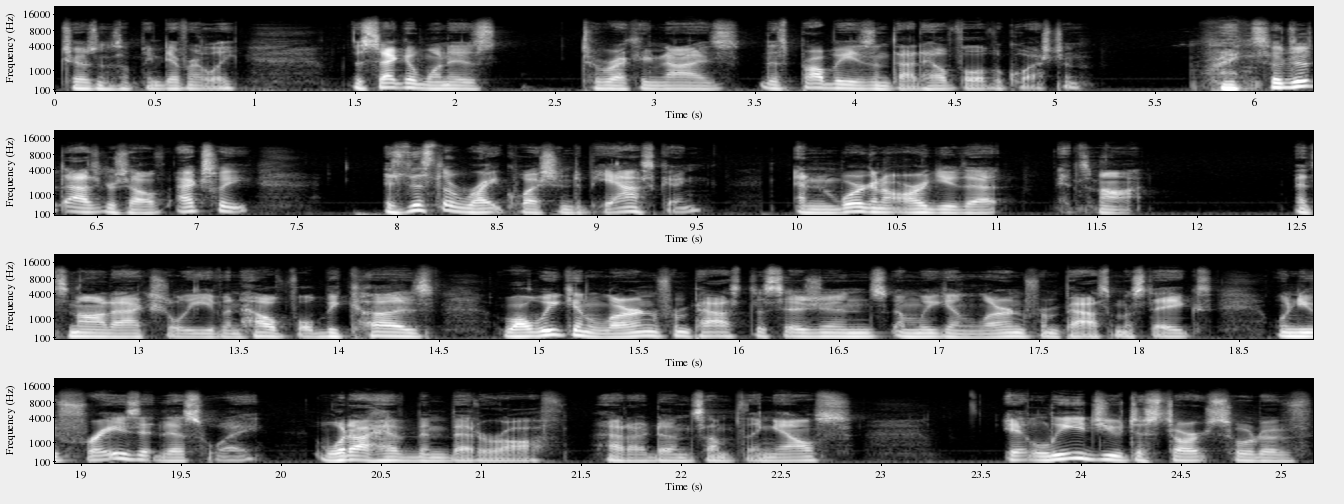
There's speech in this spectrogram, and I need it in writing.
chosen something differently? The second one is to recognize this probably isn't that helpful of a question, right? So just ask yourself actually, is this the right question to be asking? And we're going to argue that it's not. It's not actually even helpful because while we can learn from past decisions and we can learn from past mistakes, when you phrase it this way, would I have been better off had I done something else? It leads you to start sort of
